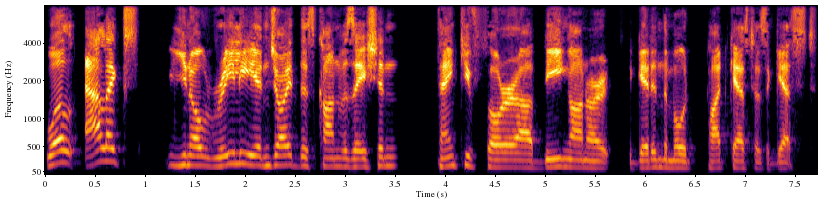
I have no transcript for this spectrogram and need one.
Well, Alex, you know, really enjoyed this conversation. Thank you for uh, being on our Get in the Mode podcast as a guest.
